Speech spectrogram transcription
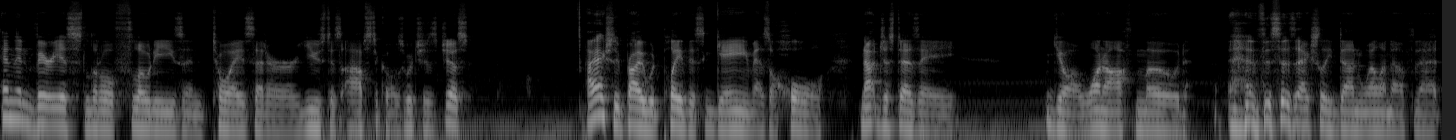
And then various little floaties and toys that are used as obstacles, which is just... I actually probably would play this game as a whole, not just as a, you know, a one-off mode. this is actually done well enough that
